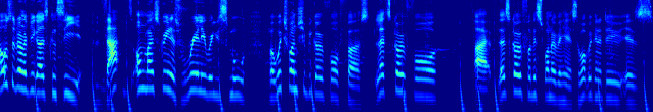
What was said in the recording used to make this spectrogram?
also don't know if you guys can see that on my screen. It's really, really small. But which one should we go for first? Let's go for... Alright, let's go for this one over here. So what we're going to do is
